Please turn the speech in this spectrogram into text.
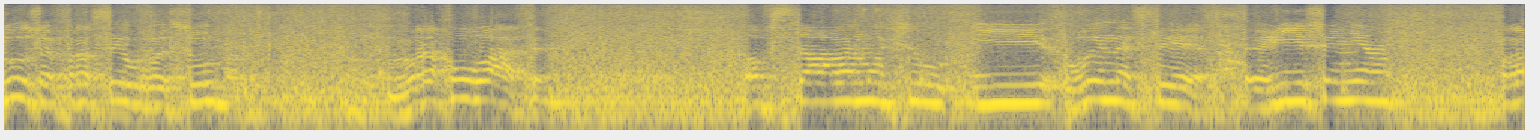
дуже просив би суд врахувати обставину цю і винести рішення про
